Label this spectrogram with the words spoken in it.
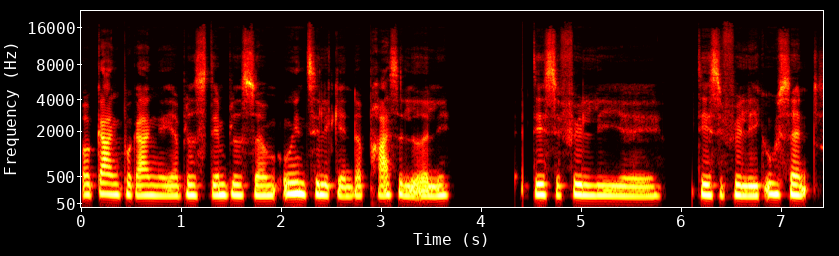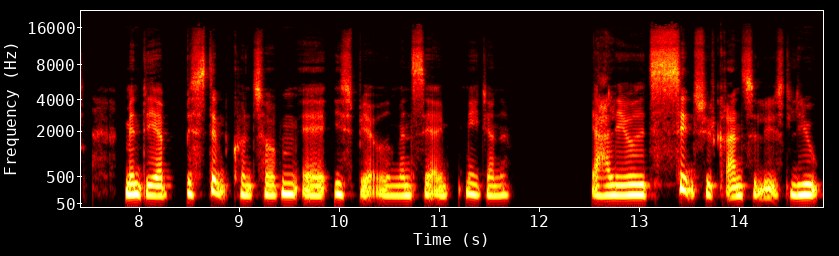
og gang på gang er jeg blevet stemplet som uintelligent og presselederlig. Det er selvfølgelig, øh, det er selvfølgelig ikke usandt, men det er bestemt kun toppen af isbjerget, man ser i medierne. Jeg har levet et sindssygt grænseløst liv,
